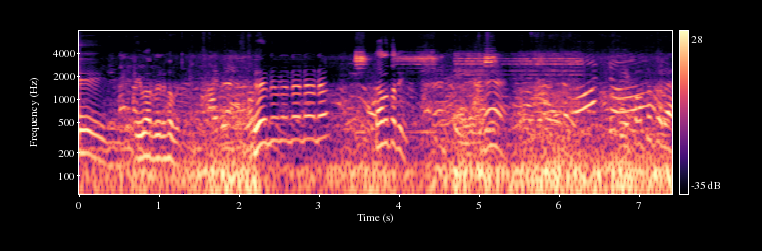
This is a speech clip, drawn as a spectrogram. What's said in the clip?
এই এবার বের হবে। না না না না না তাড়াতাড়ি। হ্যাঁ। কত করে?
